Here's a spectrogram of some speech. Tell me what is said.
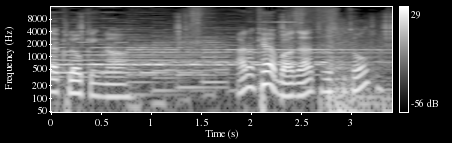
They're cloaking now. I don't care about that, truth be told.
